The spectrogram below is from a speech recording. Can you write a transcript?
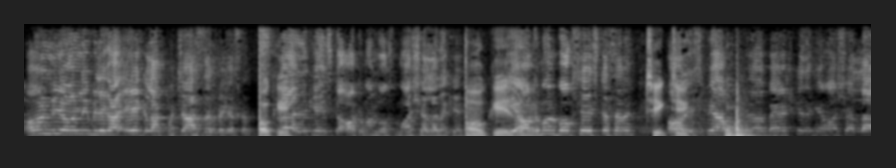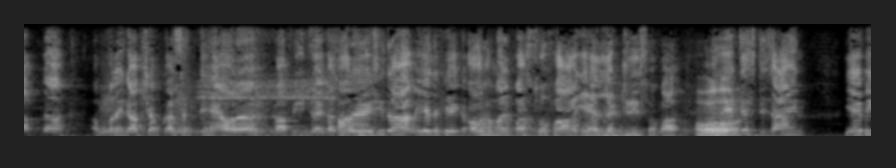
ओनली ओनली मिलेगा एक लाख पचास हज़ार रुपए का सर। Okay. इसका देखिए इसका ऑटोमन बॉक्स माशाल्लाह देखिए Okay, ये ऑटोमन बॉक्स है इसका सर। ठीक, और ठीक। इस पे आप बैठ के देखें माशाल्लाह अपना अपने गपशप कर सकते हैं और काफ़ी इंजॉय कर और इसी तरह ये देखिए और हमारे पास सोफा आ गया है लग्जरी सोफा। लेटेस्ट डिज़ाइन ये भी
